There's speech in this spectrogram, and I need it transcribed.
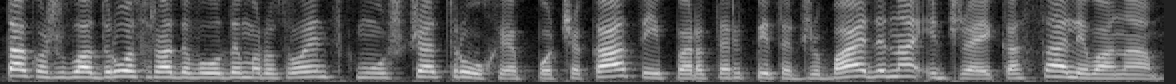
Також Влад Рос радив Володимиру Зеленському ще трохи почекати і перетерпіти Джо Байдена і Джейка Салівана.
